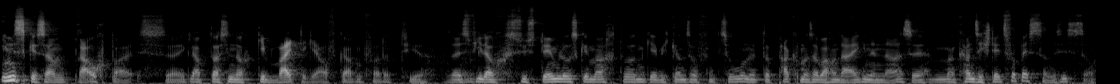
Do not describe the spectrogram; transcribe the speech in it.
insgesamt brauchbar ist. Ich glaube, da sind noch gewaltige Aufgaben vor der Tür. Da ist viel auch systemlos gemacht worden, gebe ich ganz offen zu. Und da packt man es aber auch an der eigenen Nase. Man kann sich stets verbessern, das ist so.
